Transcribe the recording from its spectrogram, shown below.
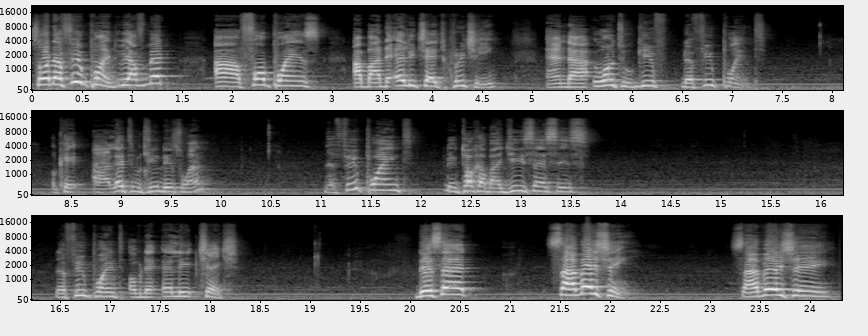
So the few points we have made uh, four points about the early church preaching, and uh, we want to give the few point. Okay, uh, let me clean this one. The fifth point they talk about Jesus is the fifth point of the early church. They said salvation, salvation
